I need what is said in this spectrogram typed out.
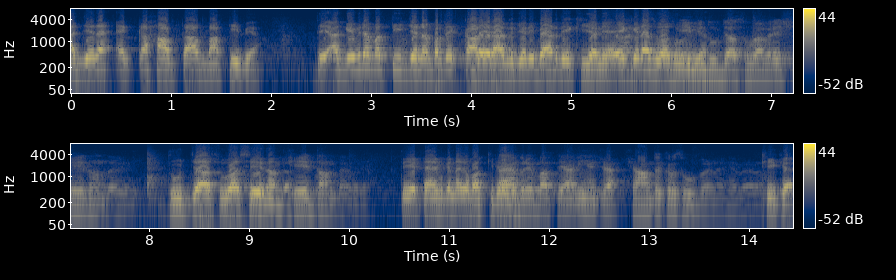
ਅੱਜ ਇਹਦਾ ਇੱਕ ਹਫਤਾ ਬਾਕੀ ਪਿਆ। ਤੇ ਅੱਗੇ ਵੀ ਆਪਾਂ ਤੀਜੇ ਨੰਬਰ ਤੇ ਕਾਲੇ ਰੰਗ ਜਿਹੜੀ ਬੈਠ ਦੇਖੀ ਜਾਂਦੀ ਆ ਇਹ ਕਿਹੜਾ ਸੂਆ ਇਹ ਸੂਰੀ ਵੀ ਆ ਦੂਜਾ ਸੂਆ ਵੀਰੇ 6 ਦੰਦ ਇਹ ਵੀ। ਦੂਜਾ ਸੂਆ 6 ਦੰਦ। 6 ਦੰਦ ਆ ਵੀਰੇ। ਤੇ ਟਾਈਮ ਕਿੰਨਾ ਕੁ ਬਾਕੀ ਰਹਿ ਟਾਈਮ ਗਿਆ ਵੀਰੇ ਬਾ ਤਿਆਰੀਆਂ ਚ ਸ਼ਾਮ ਤੱਕ ਰਸੂਲ ਪੈਣਾ ਵੈੜ ਠੀਕ ਹੈ।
